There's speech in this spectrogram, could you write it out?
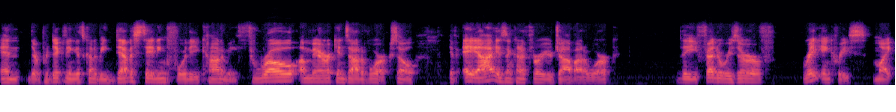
And they're predicting it's going to be devastating for the economy, throw Americans out of work. So if AI isn't going to throw your job out of work, the Federal Reserve rate increase might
